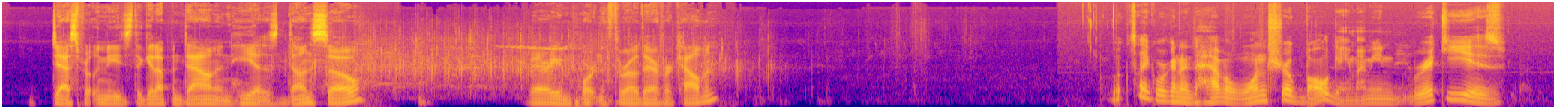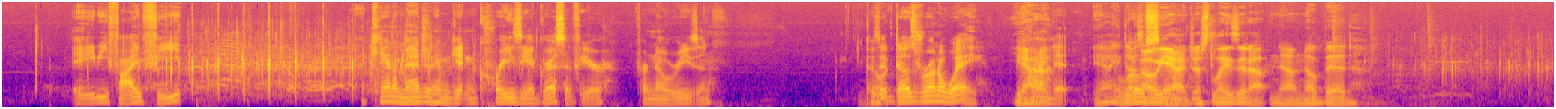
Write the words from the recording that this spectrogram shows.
desperately needs to get up and down, and he has done so. Very important throw there for Calvin. Looks like we're gonna have a one-stroke ball game. I mean, Ricky is 85 feet. I can't imagine him getting crazy aggressive here for no reason. Because No, it does run away Yeah. behind it. Yeah, he does. Oh, yeah, just lays it up. No, no bid.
